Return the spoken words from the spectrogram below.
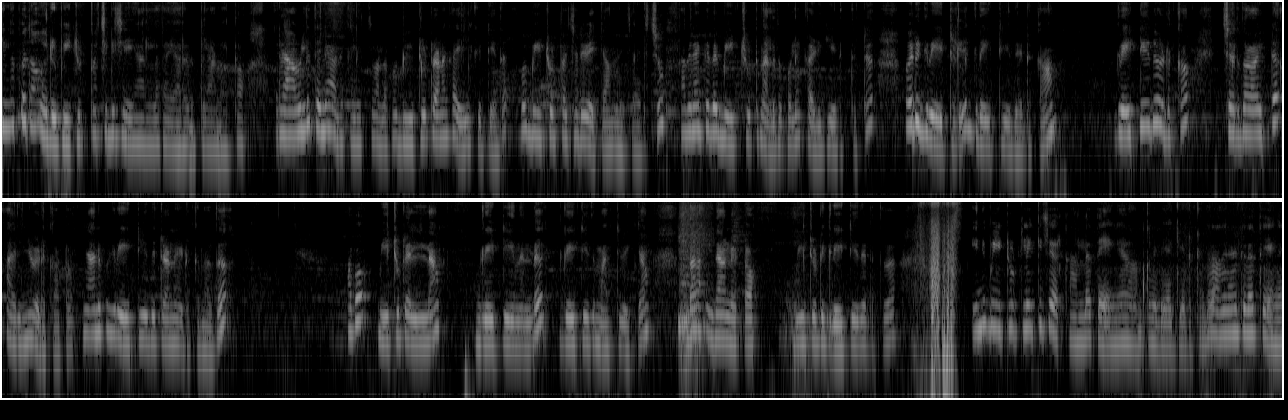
ഇന്നിപ്പോൾ ഇതാ ഒരു ബീറ്റ്റൂട്ട് പച്ചടി ചെയ്യാനുള്ള തയ്യാറെടുപ്പിലാണ് കേട്ടോ. രാവിലെ തന്നെ അടുക്കളയ്ക്ക് വന്നപ്പോൾ ബീറ്റ്റൂട്ടാണ് കയ്യിൽ കിട്ടിയത്. അപ്പോൾ ബീറ്റ്റൂട്ട് പച്ചടി വെക്കാമെന്ന് വിചാരിച്ചു. അതിനായിട്ട് ഇത് ബീറ്റ്റൂട്ട് നല്ലതുപോലെ കഴുകിയെടുത്തിട്ട് ഒരു ഗ്രേറ്ററിൽ ഗ്രേറ്റ് ചെയ്തെടുക്കാം. ഗ്രേറ്റ് ചെയ്തും എടുക്കാം ചെറുതായിട്ട് അരിഞ്ഞും എടുക്കാം കേട്ടോ. ഞാനിപ്പോൾ ഗ്രേറ്റ് ചെയ്തിട്ടാണ് എടുക്കുന്നത്. അപ്പോൾ ബീറ്റ്റൂട്ട് എല്ലാം ഗ്രേറ്റ് ചെയ്യുന്നുണ്ട്. ഗ്രേറ്റ് ചെയ്ത് മാറ്റി വയ്ക്കാം ഇതാ ഇതാണ് കേട്ടോ ബീറ്റ്റൂട്ട് ഗ്രേറ്റ് ചെയ്തെടുത്തത്. ഇനി ബീറ്റ്റൂട്ടിലേക്ക് ചേർക്കാനുള്ള തേങ്ങയാണ് നമുക്ക് റെഡിയാക്കി എടുക്കേണ്ടത്. അതിനായിട്ട് തേങ്ങ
